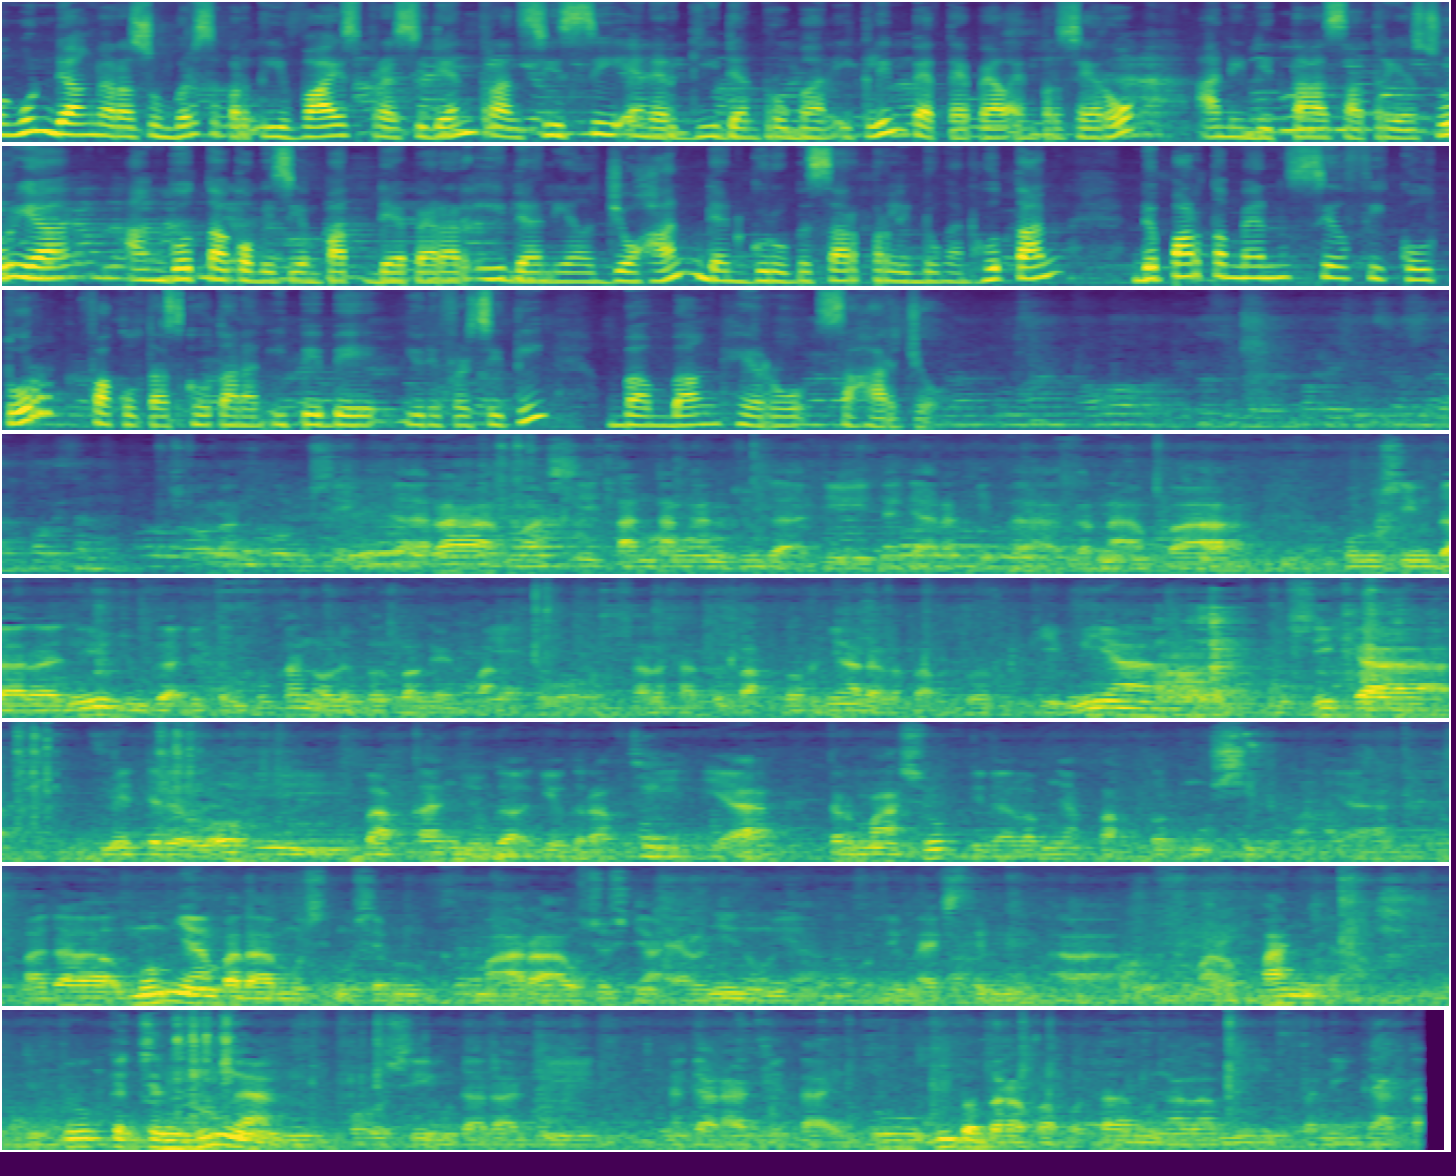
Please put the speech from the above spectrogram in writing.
mengundang narasumber seperti Vice President Transisi Energi dan Perubahan Iklim PT PLN Persero, Anindita Satria Surya, anggota Komisi 4 DPR RI Daniel Johan, dan Guru Besar Perlindungan Hutan, Departemen Silvikultur, Fakultas Kehutanan IPB University, Bambang Hero Saharjo. Soalan polusi udara masih tantangan juga di negara kita. Karena apa? Polusi udara ini juga ditentukan oleh berbagai faktor. Salah satu faktornya adalah faktor kimia, fisika, meteorologi, bahkan juga geografi ya, termasuk di dalamnya faktor musim ya. Pada umumnya pada musim-musim kemarau khususnya El Nino ya, musim ekstrim uh, kemarau panjang itu kecenderungan polusi udara di negara kita itu di beberapa kota mengalami peningkatan.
